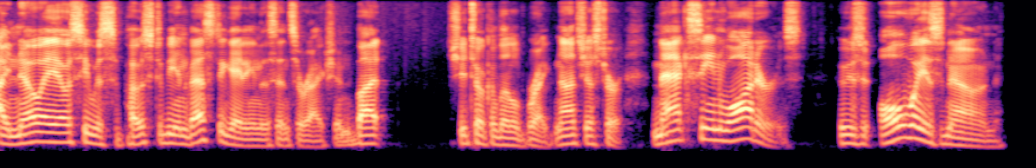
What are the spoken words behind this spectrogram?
I know AOC was supposed to be investigating this insurrection, but she took a little break. Not just her. Maxine Waters, who's always known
